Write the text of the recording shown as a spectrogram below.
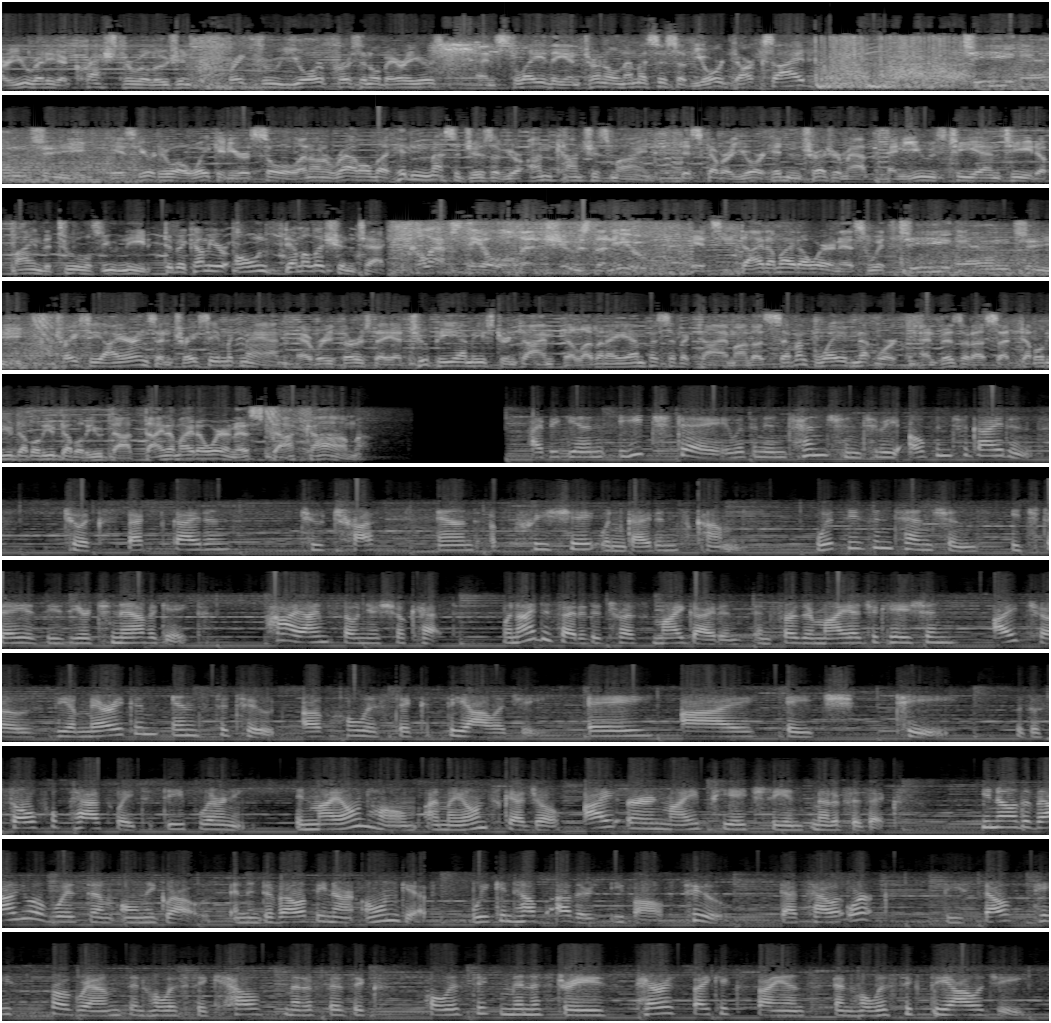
Are you ready to crash through illusion, break through your personal barriers, and slay the internal nemesis of your dark side? TNT is here to awaken your soul and unravel the hidden messages of your unconscious mind. Discover your hidden treasure map and use TNT to find the tools you need to become your own demolition tech. Collapse the old and choose the new. It's Dynamite Awareness with TNT. Tracy Irons and Tracy McMahon every Thursday at 2 p.m. Eastern Time, 11 a.m. Pacific Time on the Seventh Wave Network and visit us at www.dynamiteawareness.com. I begin each day with an intention to be open to guidance, to expect guidance, to trust and appreciate when guidance comes. With these intentions, each day is easier to navigate. Hi, I'm Sonia Choquette. When I decided to trust my guidance and further my education, I chose the American Institute of Holistic Theology, AIHT, with a soulful pathway to deep learning. In my own home, on my own schedule, I earn my PhD in metaphysics. You know, the value of wisdom only grows, and in developing our own gifts, we can help others evolve too. That's how it works. These self-paced programs in holistic health, metaphysics, holistic ministries, parapsychic science, and holistic theology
